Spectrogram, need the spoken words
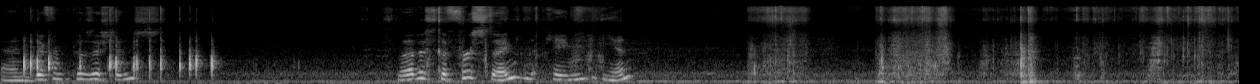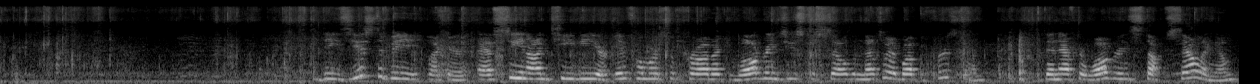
And different positions that is the first thing that came in. These used to be like a as seen on TV or infomercial product. Walgreens used to sell them. That's why I bought the first one. Then after Walgreens stopped selling them,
